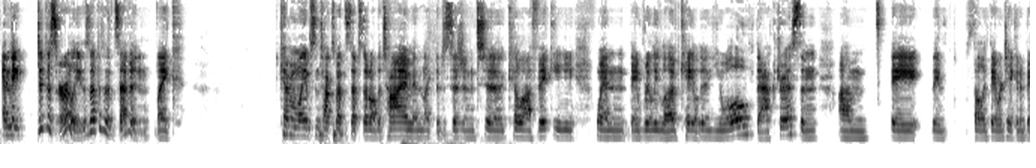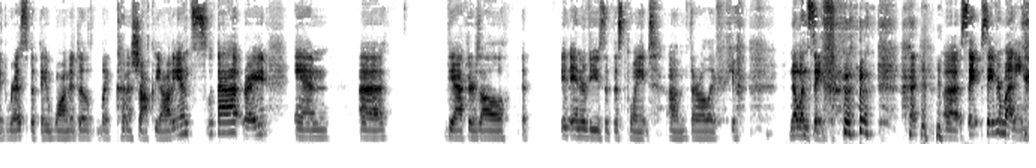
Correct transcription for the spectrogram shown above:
and they did this early. This is episode seven. Like Kevin Williamson talks about this episode all the time, and like the decision to kill off Vicky when they really loved Kayla Ewell, the actress, and um, they they felt like they were taking a big risk, but they wanted to like kind of shock the audience with that, right? And uh, the actors all in interviews at this point, um, they're all like, yeah, "No one's safe. uh, save save your money.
